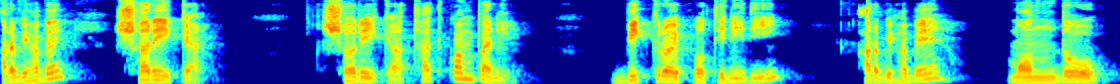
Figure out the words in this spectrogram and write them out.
আরবি হবে শরিকা। শরিকা অর্থাৎ কোম্পানি। বিক্রয় প্রতিনিধি, আরবি হবে মন্দুব।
